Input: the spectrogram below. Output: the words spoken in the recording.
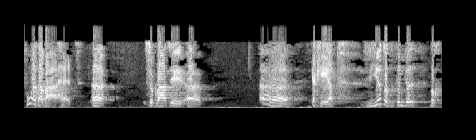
vor der Wahrheit äh, so quasi äh, äh, erklärt wird oder den wir noch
